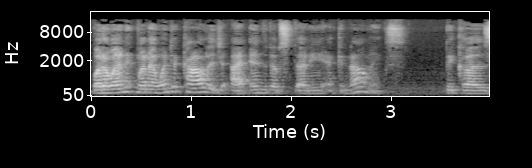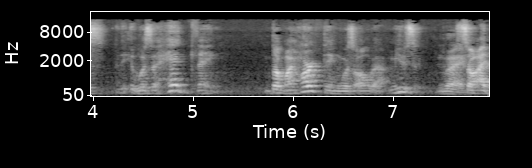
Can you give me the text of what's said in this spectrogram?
But when, when I went to college, I ended up studying economics because it was a head thing. But my heart thing was all about music. Right. So I,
